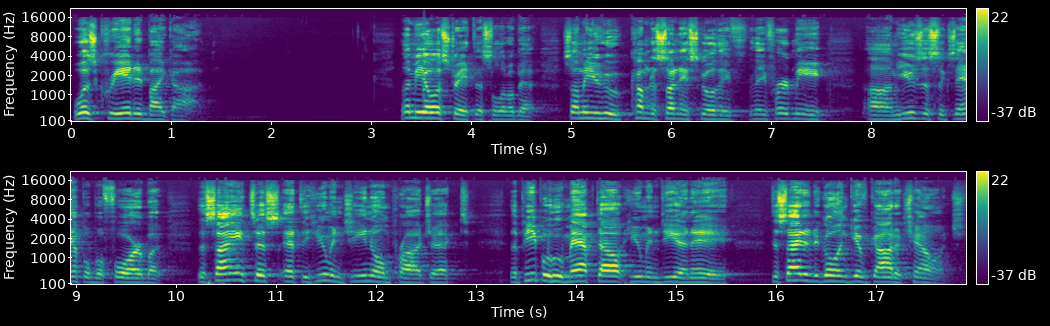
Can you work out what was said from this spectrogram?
was created by God. Let me illustrate this a little bit. Some of you who come to Sunday school, they've, they've heard me um, use this example before, but the scientists at the Human Genome Project, the people who mapped out human DNA, decided to go and give God a challenge.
